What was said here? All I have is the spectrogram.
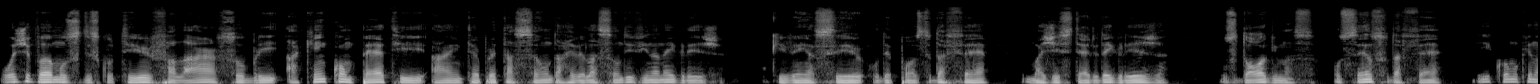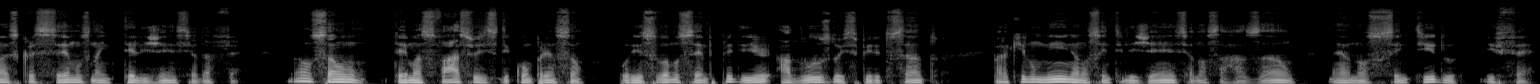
Hoje vamos discutir, falar sobre a quem compete a interpretação da revelação divina na igreja, o que vem a ser o depósito da fé, o magistério da igreja, os dogmas, o senso da fé e como que nós crescemos na inteligência da fé. Não são temas fáceis de compreensão, por isso vamos sempre pedir a luz do Espírito Santo para que ilumine a nossa inteligência, a nossa razão, né, o nosso sentido de fé.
